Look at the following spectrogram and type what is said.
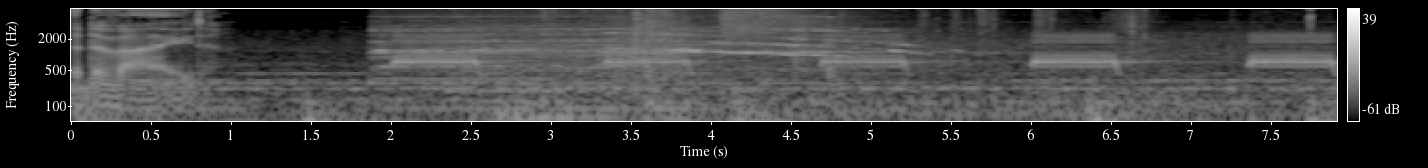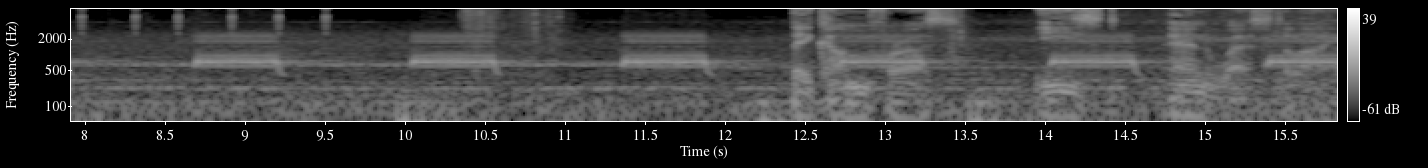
the divide. They come for us, east and west alike.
